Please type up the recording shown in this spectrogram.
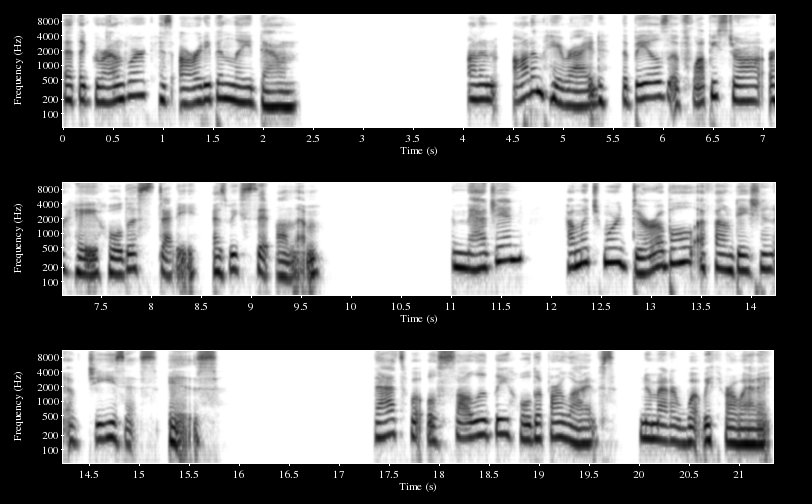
that the groundwork has already been laid down. On an autumn hayride, the bales of floppy straw or hay hold us steady as we sit on them. Imagine how much more durable a foundation of Jesus is. That's what will solidly hold up our lives, no matter what we throw at it.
